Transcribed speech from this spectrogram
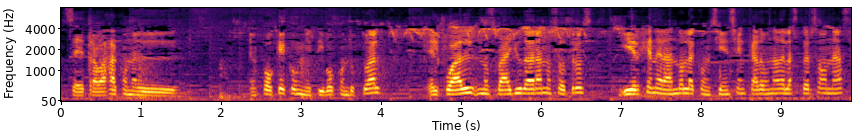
se trabaja con el enfoque cognitivo-conductual, el cual nos va a ayudar a nosotros ir generando la conciencia en cada una de las personas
